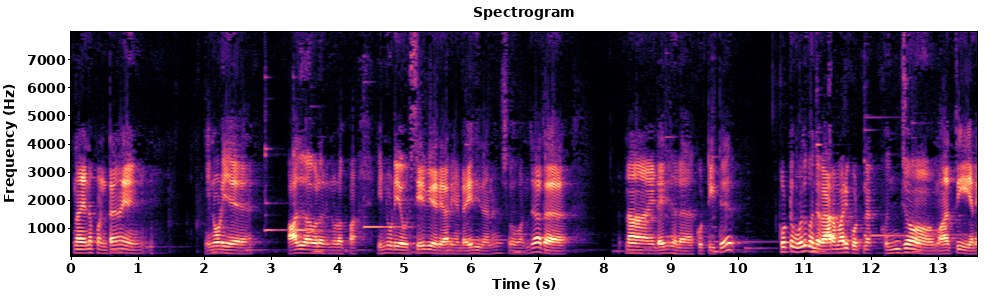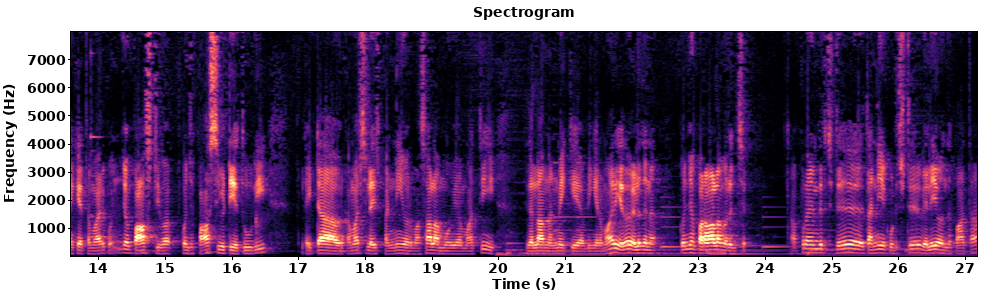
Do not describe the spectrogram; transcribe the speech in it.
நான் என்ன பண்ணிட்டேன்? என்னுடைய பாதுகாவலர் என்னோட பா என்னுடைய ஒரு சேவியர் யார்? என் டைரி தானே. ஸோ வந்து அதை நான் என் டைரியில் கொட்டிட்டு கொட்டும்போது கொஞ்சம் வேறு மாதிரி கொட்டினேன். கொஞ்சம் மாற்றி எனக்கு ஏற்ற மாதிரி கொஞ்சம் பாசிட்டிவாக கொஞ்சம் பாசிட்டிவிட்டியை தூவி லைட்டாக ஒரு கமர்ஷியலைஸ் பண்ணி ஒரு மசாலா மூவியாக மாற்றி இதெல்லாம் நன்மைக்கு அப்படிங்கிற மாதிரி ஏதோ எழுதினேன். கொஞ்சம் பரவாயில்லாமல் இருந்துச்சு. அப்புறம் எழுந்திரிச்சிட்டு தண்ணியை குடிச்சிட்டு வெளியே வந்து பார்த்தா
